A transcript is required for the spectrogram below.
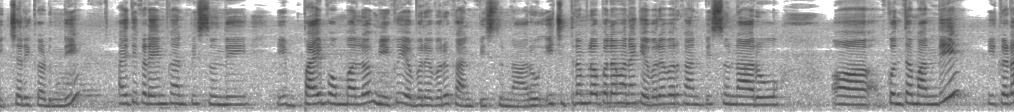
పిక్చర్ ఇక్కడ ఉంది. అయితే ఇక్కడ ఏం కనిపిస్తుంది? ఈ పై బొమ్మలో మీకు ఎవరెవరు కనిపిస్తున్నారు? ఈ చిత్రం లోపల మనకు ఎవరెవరు కనిపిస్తున్నారు? కొంతమంది ఇక్కడ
